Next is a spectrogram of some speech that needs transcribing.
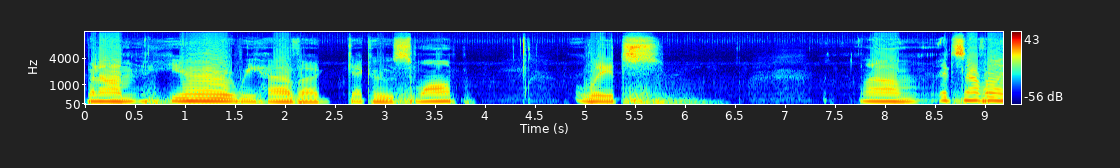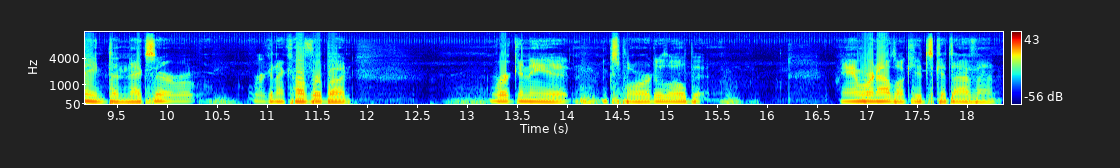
But um, here we have a Gecko Swamp, which um, it's not really the next area we're gonna cover, but we're gonna explore it a little bit, and we're not lucky to get that event.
